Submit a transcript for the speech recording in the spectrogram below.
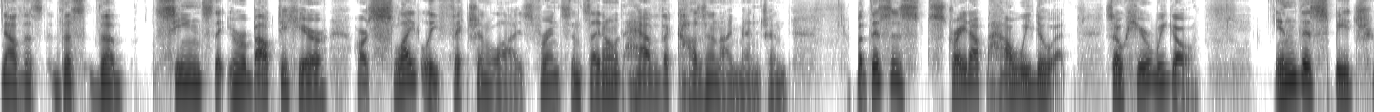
Now, the, the, the scenes that you're about to hear are slightly fictionalized. For instance, I don't have the cousin I mentioned, but this is straight up how we do it. So here we go. In this speech,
